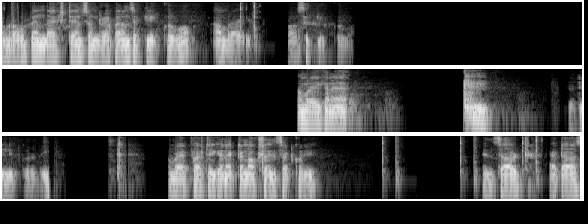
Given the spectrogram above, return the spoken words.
আমরা ওপেন দ্য এক্সটেনশন রেফারেন্সে ক্লিক করব, আমরা ক্রসে ক্লিক করব। আমরা এখানে ডিলিট করে দিই। আমরা এট ফার্স্ট এখানে একটা নকশা ইনসার্ট করি। ইনসার্ট অ্যাটাচ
